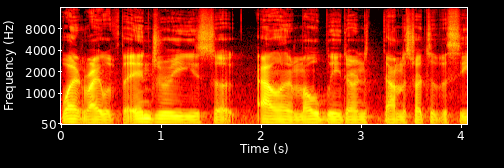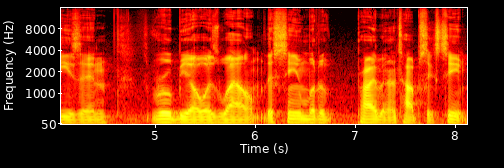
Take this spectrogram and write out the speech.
went right with the injuries to Allen Mobley during down the stretch of the season, Rubio as well. This team would have probably been a top six team.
